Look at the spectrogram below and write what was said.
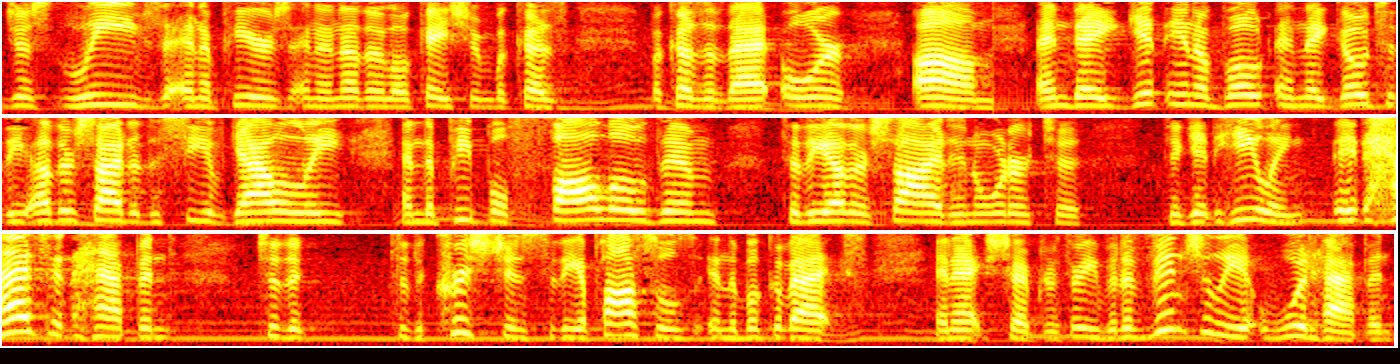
just leaves and appears in another location because, because of that. Or, um, and they get in a boat and they go to the other side of the Sea of Galilee and the people follow them to the other side in order to, to get healing. It hasn't happened to the, to the Christians, to the apostles in the book of Acts, in Acts chapter 3, but eventually it would happen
